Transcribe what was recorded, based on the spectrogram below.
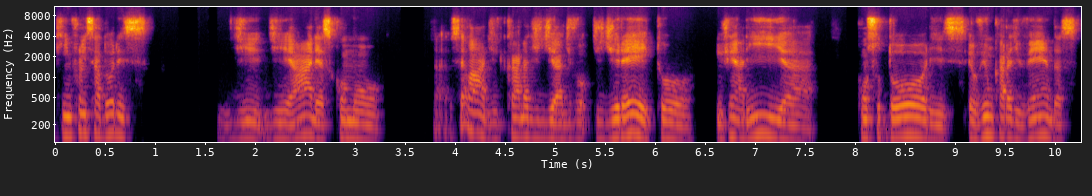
que influenciadores de, de áreas como, sei lá, de cara de, de, de direito, engenharia, consultores, eu vi um cara de vendas,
